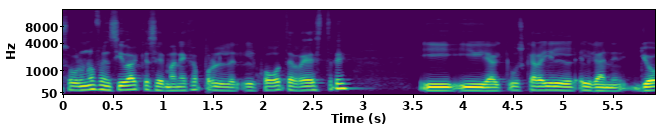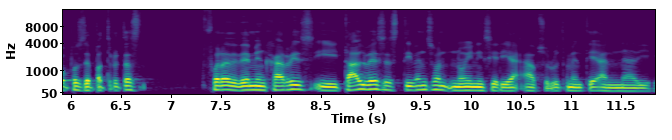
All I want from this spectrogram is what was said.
sobre una ofensiva que se maneja por el juego terrestre y, y hay que buscar ahí el, el gane. Yo pues de Patriotas fuera de Demian Harris y tal vez Stevenson no iniciaría absolutamente a nadie.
